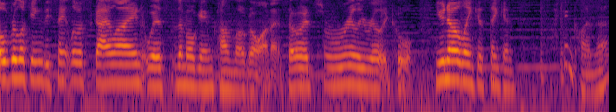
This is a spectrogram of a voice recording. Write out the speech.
overlooking the St. Louis skyline with the Mo Game Con logo on it. So it's really, really cool. You know, Link is thinking, I can climb that.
